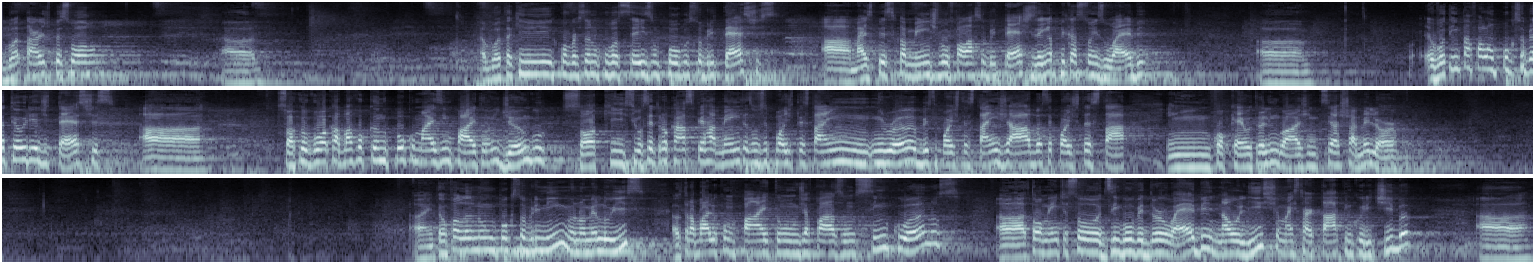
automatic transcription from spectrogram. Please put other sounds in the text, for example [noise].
boa tarde, pessoal. Uh, eu vou estar aqui conversando com vocês um pouco sobre testes. Uh, mais especificamente, vou falar sobre testes em aplicações web. Uh, eu vou tentar falar um pouco sobre a teoria de testes, só que eu vou acabar focando um pouco mais em Python e Django. Só que se você trocar as ferramentas, você pode testar em, em Ruby, você pode testar em Java, você pode testar em qualquer outra linguagem que você achar melhor. Então, falando um pouco sobre mim, meu nome é Luiz, eu trabalho com Python já faz uns 5 anos. Uh, atualmente eu sou desenvolvedor web na Olist, uma startup em Curitiba. Uh,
